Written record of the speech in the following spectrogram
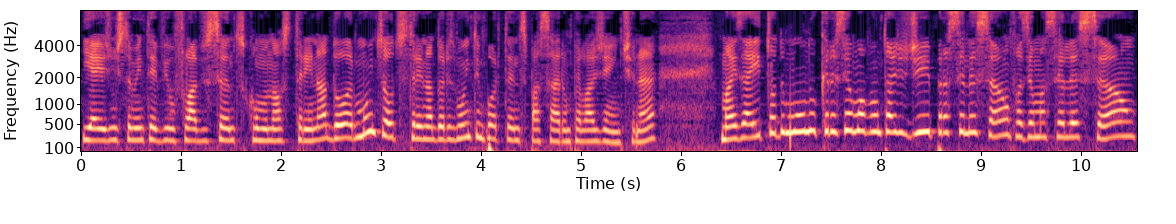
E aí a gente também teve o Flávio Santos como nosso treinador. Muitos outros treinadores muito importantes passaram pela gente, né? Mas aí todo mundo cresceu uma vontade de ir para a seleção, fazer uma seleção.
